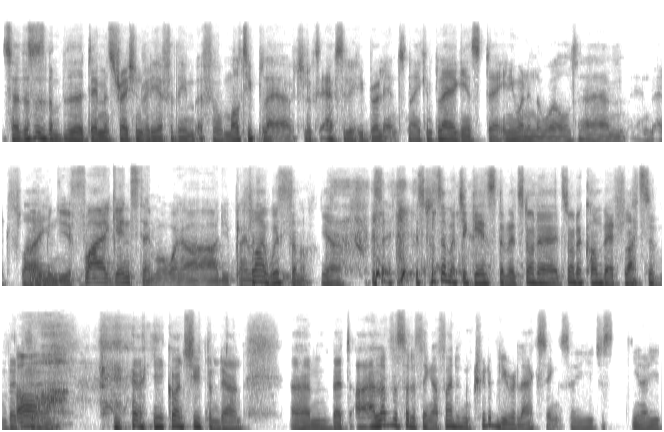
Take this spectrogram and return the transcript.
so this is the, the demonstration video for the for multiplayer, which looks absolutely brilliant. Now you can play against uh, anyone in the world um, and, and What fly. do you mean? Do you fly against them, or how, do you play? fly with, with them? Yeah, it's, it's not so much against them. It's not a it's not a combat flight sim, but people? uh, Oh, you can't shoot them down. Um, but I, I love this sort of thing. I find it incredibly relaxing. So you just you know you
